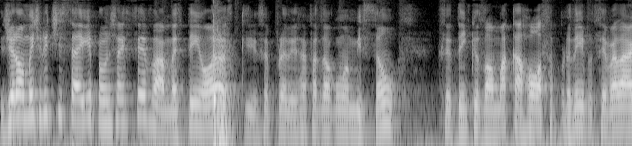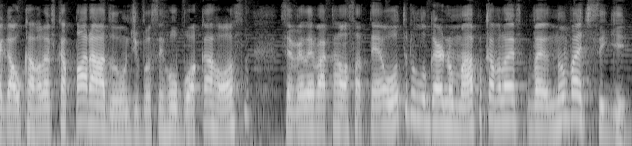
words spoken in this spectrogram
Geralmente ele te segue pra onde quer que você vá, mas tem horas que você, por exemplo, vai fazer alguma missão, você tem que usar uma carroça, por exemplo, você vai largar, o cavalo vai ficar parado onde você roubou a carroça, você vai levar a carroça até outro lugar no mapa, o cavalo vai- vai- não vai te seguir.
